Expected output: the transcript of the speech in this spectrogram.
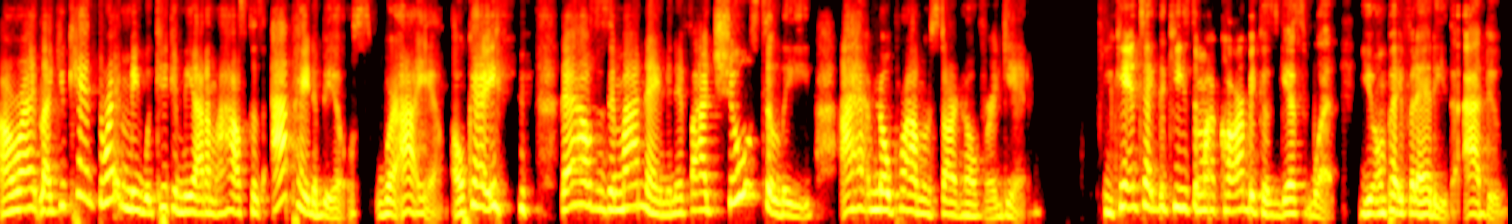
All right. Like you can't threaten me with kicking me out of my house because I pay the bills where I am. Okay. that house is in my name. And if I choose to leave, I have no problem starting over again. You can't take the keys to my car because guess what? You don't pay for that either. I do.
